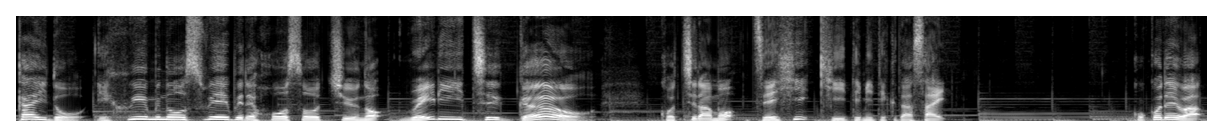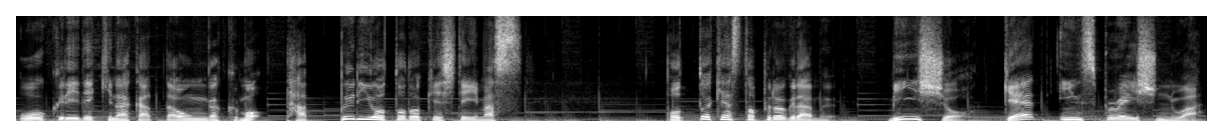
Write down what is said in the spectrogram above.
海道 FM ノースウェーブで放送中の Ready to Go こちらもぜひ聴いてみてください。ここではお送りできなかった音楽もたっぷりお届けしています。ポッドキャストプログラム民賞 Get Inspiration は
